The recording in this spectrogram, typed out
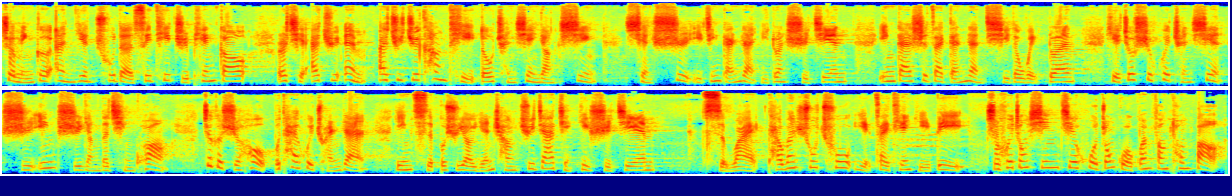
这名个案验出的 CT 值偏高，而且 IgM、IgG 抗体都呈现阳性，显示已经感染一段时间，应该是在感染期的尾端，也就是会呈现时阴时阳的情况。这个时候不太会传染，因此不需要延长居家检疫时间。此外，台湾输出也再添一例。指挥中心接获中国官方通报，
